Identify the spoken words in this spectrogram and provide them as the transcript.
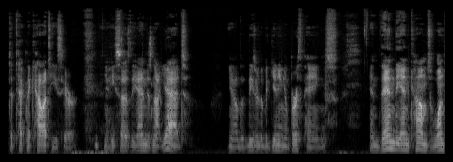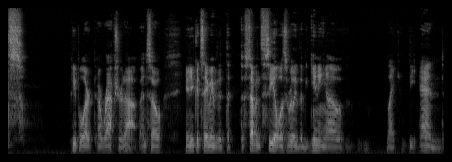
the technicalities here, you know, he says the end is not yet. You know, the, these are the beginning of birth pangs, and then the end comes once people are, are raptured up. And so, you know, you could say maybe that the, the seventh seal is really the beginning of like the end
